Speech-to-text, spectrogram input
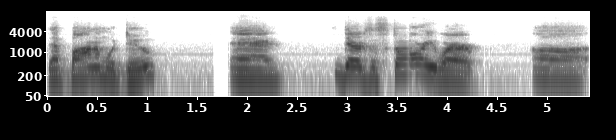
that Bonham would do. And there's a story where uh,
